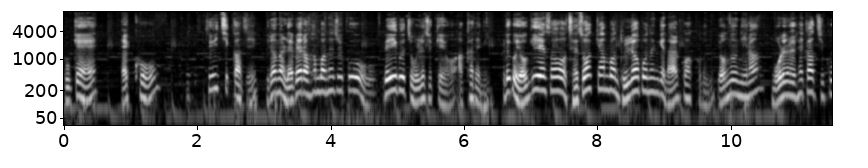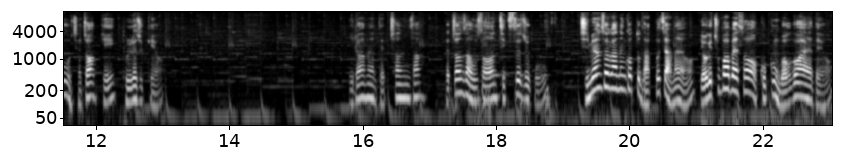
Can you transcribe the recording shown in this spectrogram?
고개, 에코, 트위치까지. 이러면 레벨업 한번 해주고 브레이브즈 올려줄게요 아카데미. 그리고 여기에서 제조학기 한번 돌려보는 게 나을 것 같거든요. 연운이랑 모래를 해가지고 제조학기 돌려줄게요 이러면 대천사 대천사 우선 직스 주고 지면서 가는 것도 나쁘지 않아요 여기 초밥에서 곡궁 먹어야 돼요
